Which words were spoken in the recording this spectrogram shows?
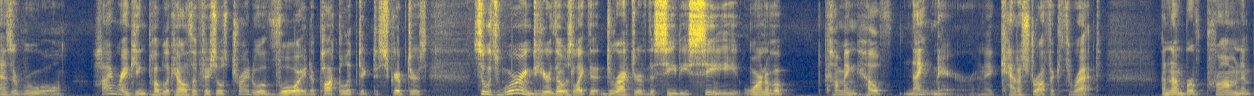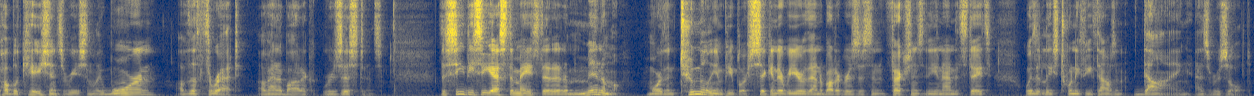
As a rule, high-ranking public health officials try to avoid apocalyptic descriptors, so it's worrying to hear those like the director of the CDC warn of a coming health nightmare and a catastrophic threat. A number of prominent publications recently warn of the threat of antibiotic resistance. The CDC estimates that at a minimum, more than 2 million people are sickened every year with antibiotic-resistant infections in the United States, with at least 23,000 dying as a result.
